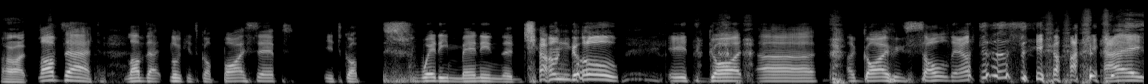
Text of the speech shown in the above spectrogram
right. Love that. Love that. Look, it's got biceps. It's got sweaty men in the jungle. It's got uh, a guy who's sold out to the CIA.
